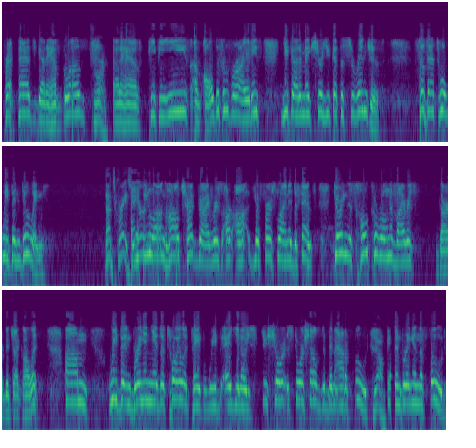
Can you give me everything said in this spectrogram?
prep pads. You got to have gloves. Sure. Got to have PPEs of all different varieties. You got to make sure you got the syringes. So that's what we've been doing. That's great. So and you're long haul truck drivers are uh, your first line of defense during this whole coronavirus garbage, I call it. Um, we've been bringing you the toilet paper. We've, uh, you know, store, store shelves have been out of food. Yeah. We've been bringing the food.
